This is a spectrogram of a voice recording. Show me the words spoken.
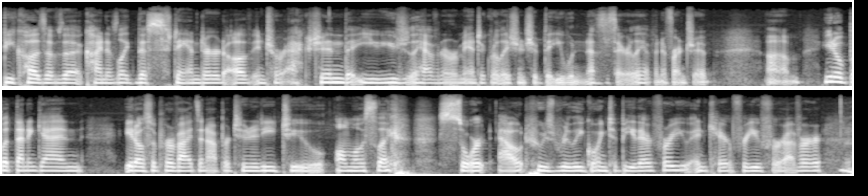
because of the kind of like the standard of interaction that you usually have in a romantic relationship that you wouldn't necessarily have in a friendship. Um, you know, but then again, it also provides an opportunity to almost like sort out who's really going to be there for you and care for you forever yeah.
